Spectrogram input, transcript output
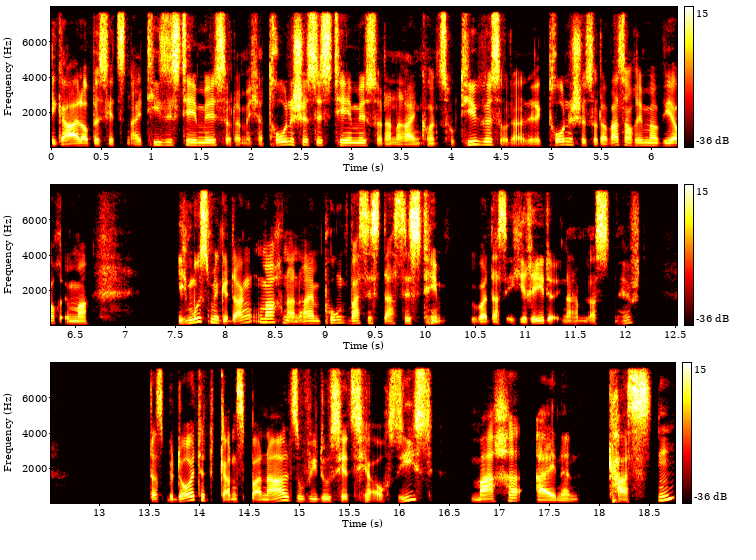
egal ob es jetzt ein IT-System ist oder ein mechatronisches System ist oder ein rein konstruktives oder elektronisches oder was auch immer, wie auch immer, ich muss mir Gedanken machen an einem Punkt, was ist das System, über das ich rede in einem Lastenheft? Das bedeutet ganz banal, so wie du es jetzt hier auch siehst, mache einen Kasten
